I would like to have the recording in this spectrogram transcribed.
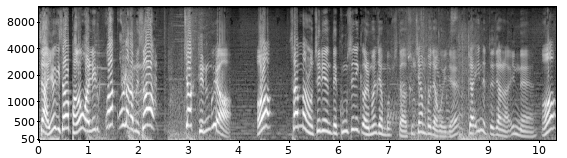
자 여기서 방어 관련이 꽉 올라가면서 쫙 되는 거야. 어? 3만 5천이었는데 궁 쓰니까 얼마인지 한번 봅시다. 수치 한번 보자고 이제. 자 있네 뜨잖아. 있네. 어?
